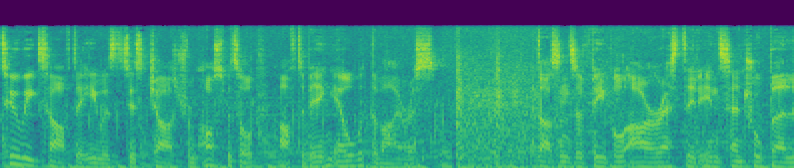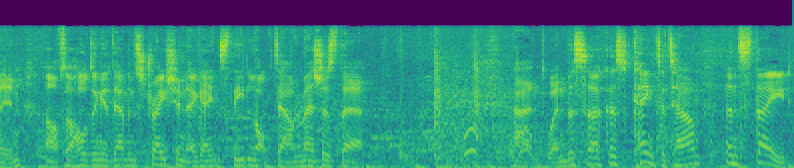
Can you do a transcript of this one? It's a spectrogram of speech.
two weeks after he was discharged from hospital after being ill with the virus. Dozens of people are arrested in central Berlin after holding a demonstration against the lockdown measures there. And when the circus came to town and stayed,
